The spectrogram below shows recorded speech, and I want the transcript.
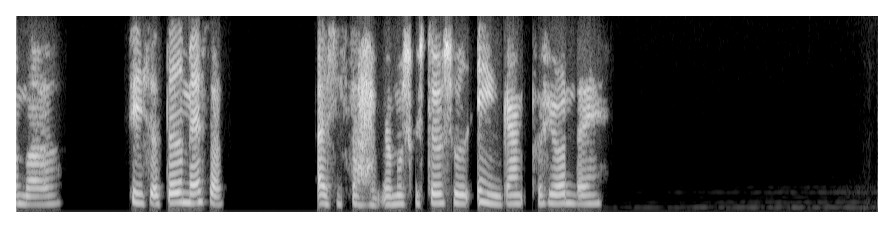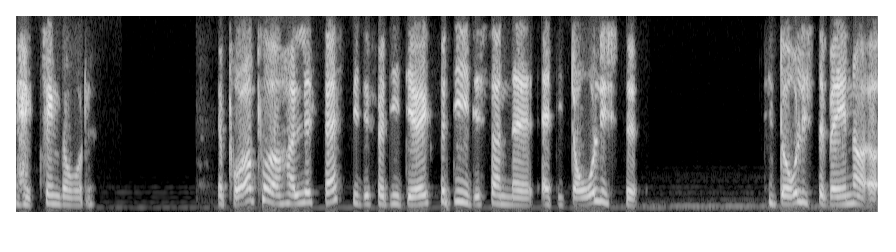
om at fise afsted med sig, altså så har jeg måske ud en gang på 14 dage. Jeg har ikke tænkt over det. Jeg prøver på at holde lidt fast i det, fordi det er jo ikke fordi, det er sådan, at de dårligste, de dårligste vaner at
